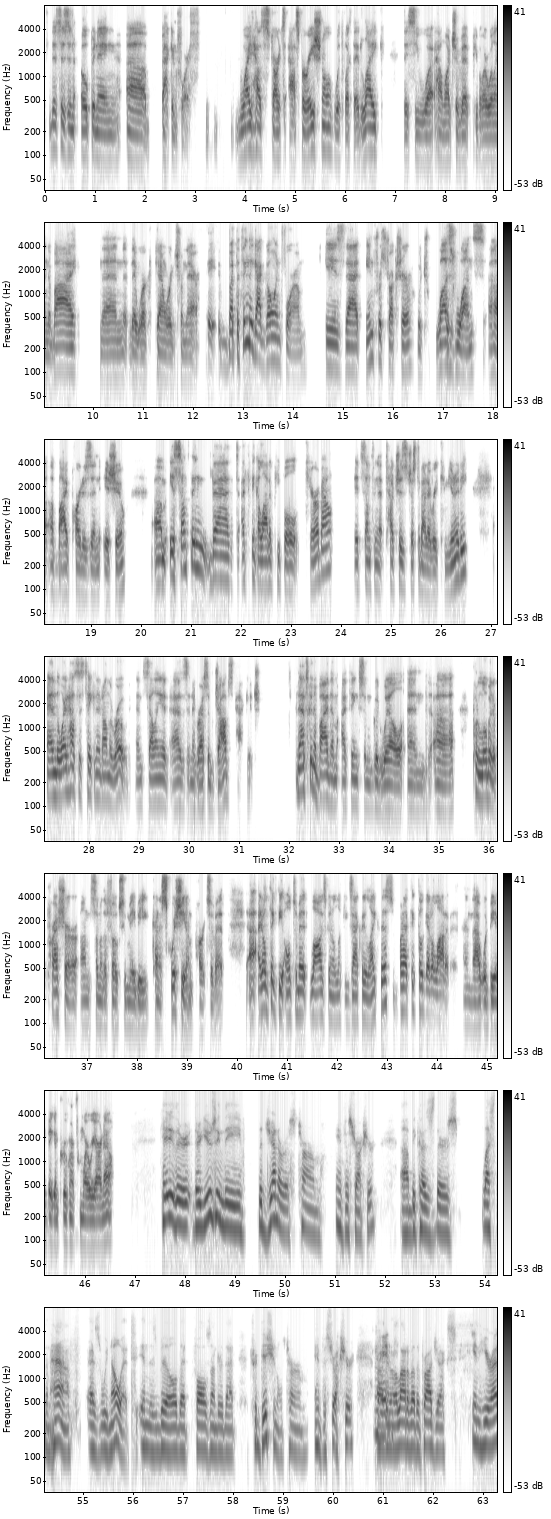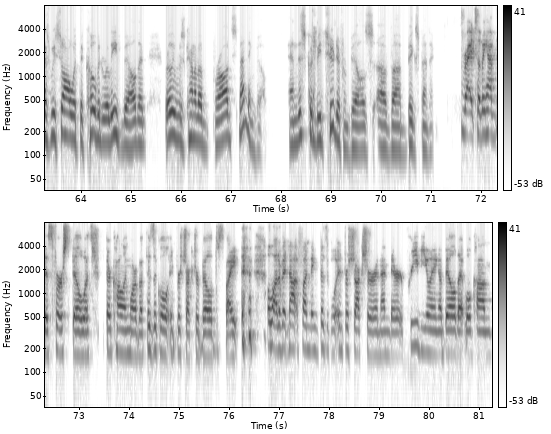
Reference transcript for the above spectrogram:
this is an opening uh, back and forth. White House starts aspirational with what they'd like. They see what how much of it people are willing to buy. Then they work downwards from there. But the thing they got going for them is that infrastructure, which was once a bipartisan issue, um, is something that I think a lot of people care about. It's something that touches just about every community. And the White House has taken it on the road and selling it as an aggressive jobs package. That's going to buy them, I think, some goodwill and uh, put a little bit of pressure on some of the folks who may be kind of squishy on parts of it. I don't think the ultimate law is going to look exactly like this, but I think they'll get a lot of it, and that would be a big improvement from where we are now. Katie, they're they're using the the generous term infrastructure uh, because there's less than half, as we know it, in this bill that falls under that traditional term infrastructure. Right. Uh, there are a lot of other projects in here, as we saw with the COVID relief bill, that really was kind of a broad spending bill. And this could be two different bills of uh, big spending. Right. So we have this first bill, which they're calling more of a physical infrastructure bill, despite a lot of it not funding physical infrastructure. And then they're previewing a bill that will come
